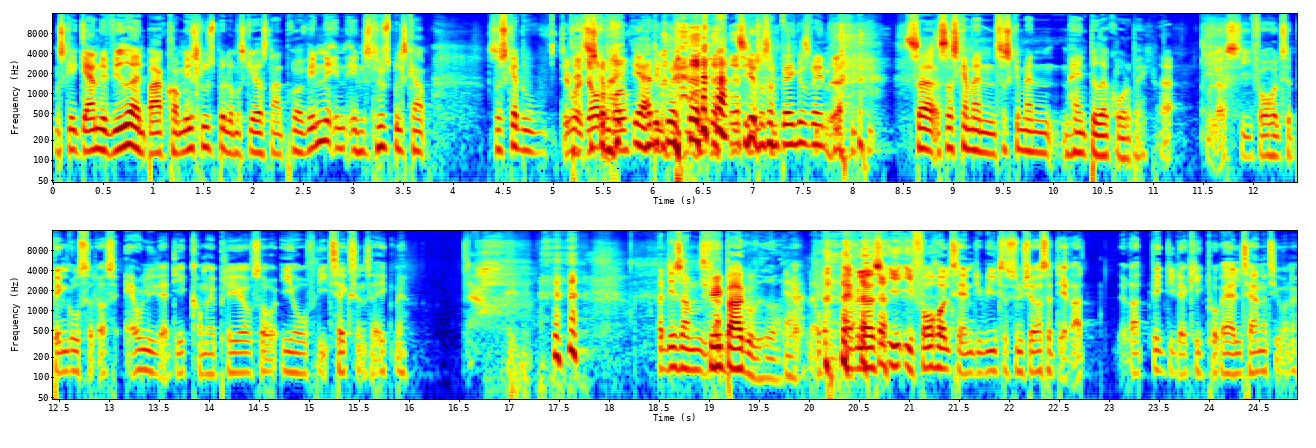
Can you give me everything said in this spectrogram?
måske gerne vil videre end bare at komme i slutspil, og måske også snart prøve at vinde en, en slutspilskamp, så skal du... Det kunne være sjovt at prøve. Ja, det kunne siger du som Bengals-fan. så, så, skal man, så skal man have en bedre quarterback. Jeg vil også sige, i forhold til Bengals, så er det også ærgerligt, at de ikke kommer i playoffs år, i år, fordi Texans er ikke med. Og det som... Skal vi ikke bare gå videre? Ja, Jeg vil også, i, i forhold til Andy Reid, så synes jeg også, at det er ret, ret vigtigt at kigge på, hvad er alternativerne?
